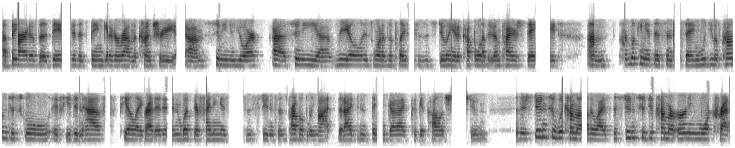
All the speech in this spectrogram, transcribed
a big part of the data that's being gathered around the country. Um, SUNY New York, uh, SUNY uh, Real is one of the places it's doing it, a couple other Empire State. Um, are looking at this and saying, would you have come to school if you didn't have PLA credit? And what they're finding is the students is probably not, that I didn't think I could be a college student. There's students who would come otherwise. The students who do come are earning more credits.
